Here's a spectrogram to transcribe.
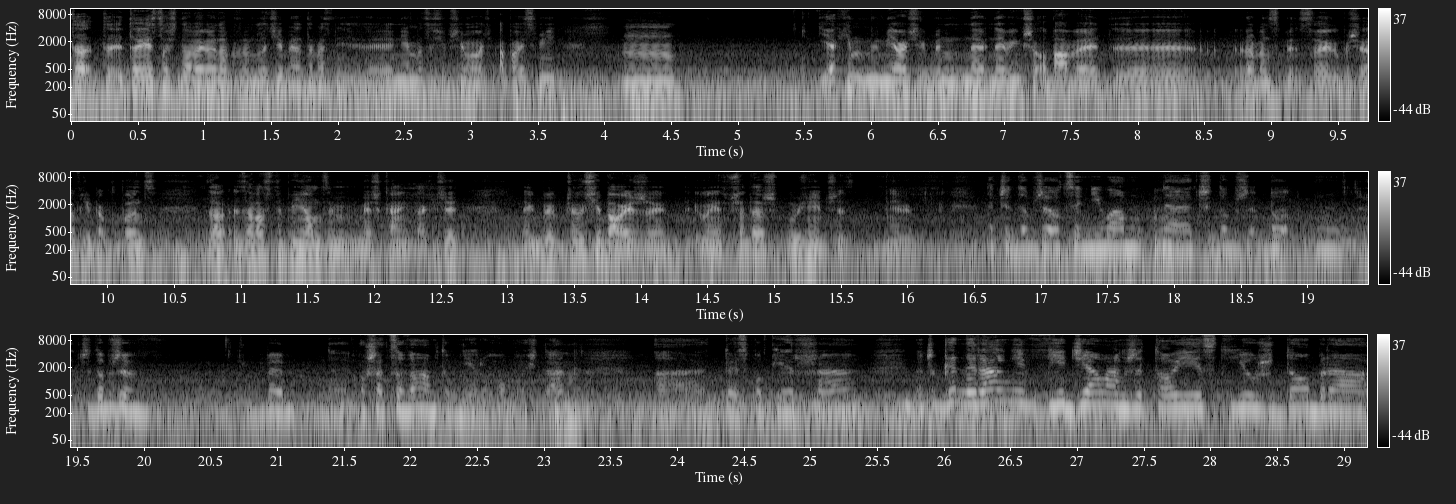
to, to, to jest coś nowego na pewno dla Ciebie, natomiast nie, nie ma co się przejmować. A powiedz mi, mm, jakie miałeś jakby na, największe obawy, yy, robiąc swojego pierwszego flipa, kupując za, za własne pieniądze mieszkanie, tak? Czy jakby czego się bałeś, że go nie sprzedasz później, czy nie wiem. Czy dobrze oceniłam, e, czy dobrze, bo, czy dobrze jakby e, oszacowałam tą nieruchomość, tak? Mhm. To jest po pierwsze. Znaczy generalnie wiedziałam, że to jest już dobra e,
